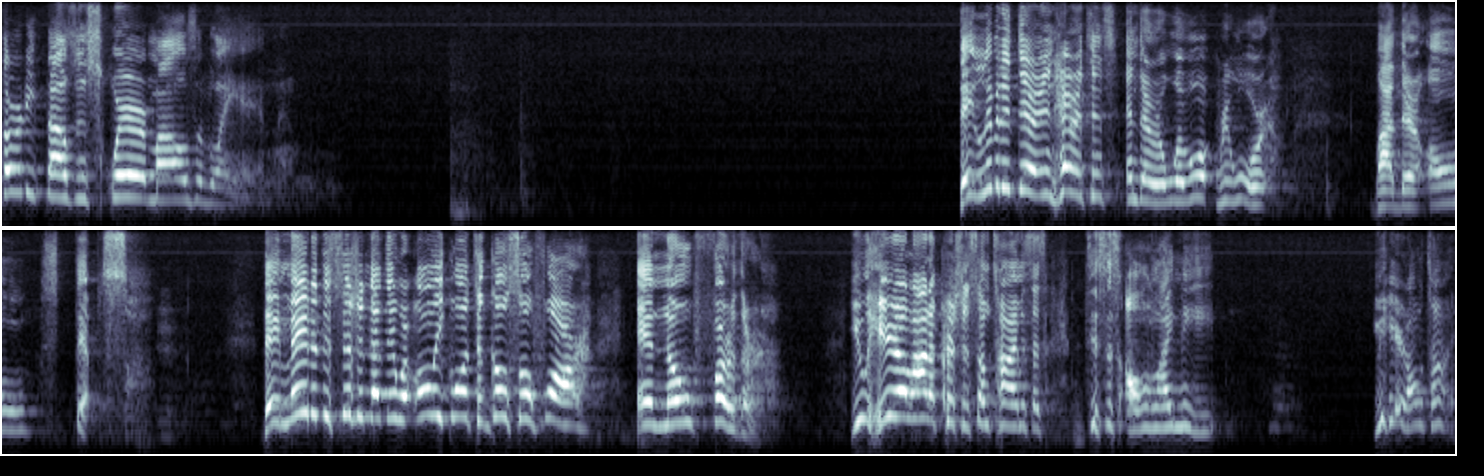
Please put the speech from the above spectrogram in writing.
30,000 square miles of land. They limited their inheritance and their reward by their own steps. They made a decision that they were only going to go so far and no further. You hear a lot of Christians sometimes says, "This is all I need." You hear it all the time.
